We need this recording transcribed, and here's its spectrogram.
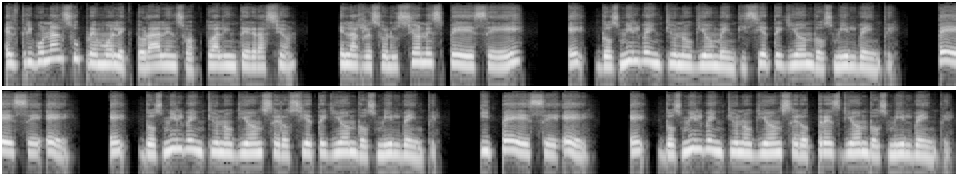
el Tribunal Supremo Electoral en su actual integración, en las resoluciones PSE, E 2021-27-2020, PSE, E 2021-07-2020 y PSE, E 2021-03-2020,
